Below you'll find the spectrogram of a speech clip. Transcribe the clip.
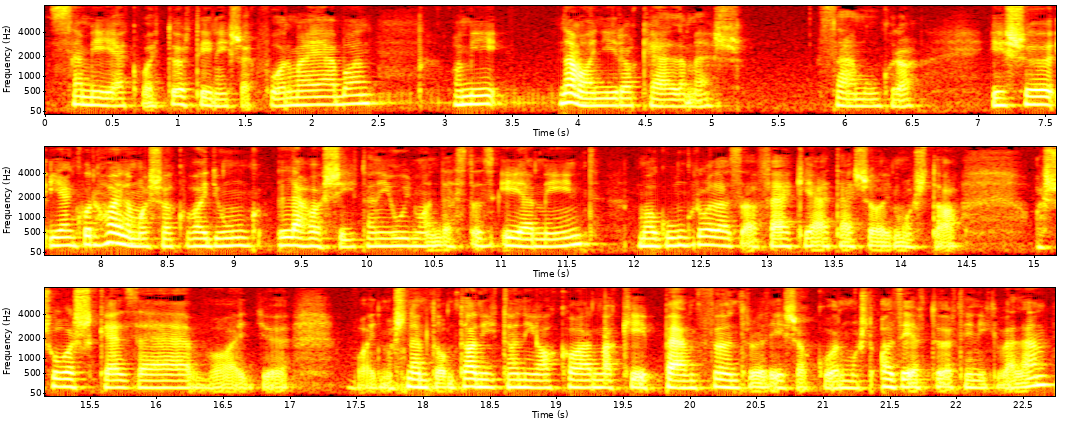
személyek vagy történések formájában, ami nem annyira kellemes számunkra. És ö, ilyenkor hajlamosak vagyunk lehasítani, úgymond ezt az élményt magunkról, az a felkiáltása, hogy most a, a sors keze, vagy, vagy most nem tudom, tanítani akarnak éppen föntről, és akkor most azért történik velem,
